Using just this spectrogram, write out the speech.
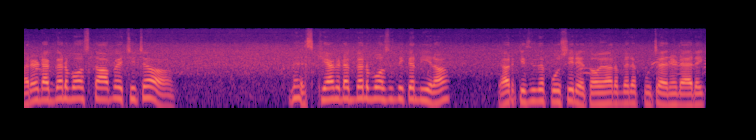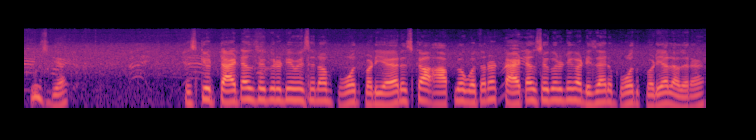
अरे डग्गर बॉस कहाँ पे चिचा? मैं इसके यहाँ डग्गर बॉस दिख नहीं रहा? यार किसी से पूछ ही रहता हूँ यार, मैंने पूछा नहीं डायरेक्ट पूछ लिया। इसकी टाइटल सिक्योरिटी वैसे ना बहुत बढ़िया है यार, इसका आप लोग बताना टाइटल सिक्योरिटी का डिज़ाइन बहुत बढ़िया लग रहा है।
